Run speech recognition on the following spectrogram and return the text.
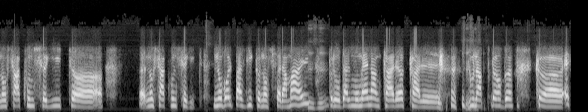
no s'ha aconseguit Eh, no s'ha aconseguit. No vol pas dir que no es farà mai, uh -huh. però del moment encara cal donar prova que és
